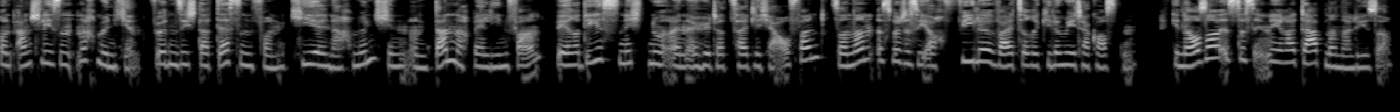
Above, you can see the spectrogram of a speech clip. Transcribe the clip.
und anschließend nach München. Würden sie stattdessen von Kiel nach München und dann nach Berlin fahren, wäre dies nicht nur ein erhöhter zeitlicher Aufwand, sondern es würde sie auch viele weitere Kilometer kosten. Genauso ist es in ihrer Datenanalyse.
